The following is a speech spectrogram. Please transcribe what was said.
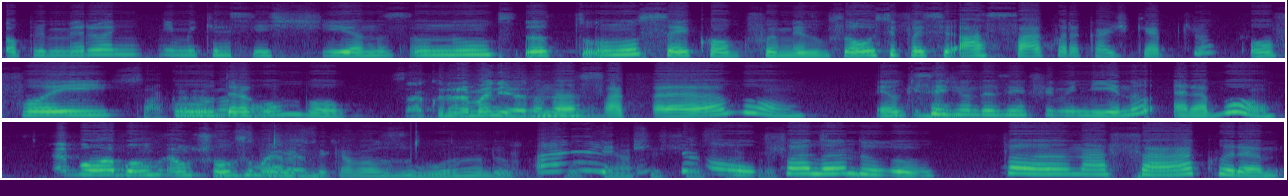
o primeiro anime que assisti, eu não, eu, não, eu não sei qual que foi mesmo. Ou se foi a Sakura Card Capture, ou foi Sakura o Dragon bom. Ball. Sakura era maneiro. Quando né? a Sakura era bom. Eu que seja um desenho feminino, era bom. É bom, é bom. É um show de maneiro. ficavam zoando por quem assistia Então, Sakura falando, falando na Sakura,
